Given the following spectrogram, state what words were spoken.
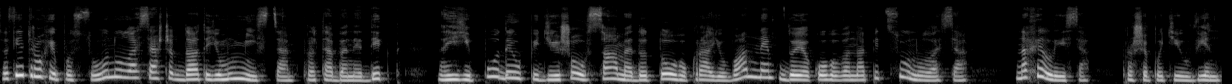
Софі трохи посунулася, щоб дати йому місце, проте Бенедикт на її подив підійшов саме до того краю ванни, до якого вона підсунулася. Нахилися, прошепотів він.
